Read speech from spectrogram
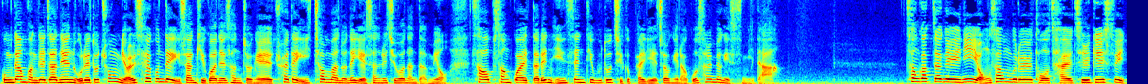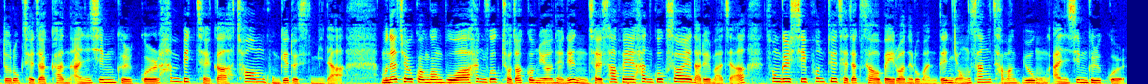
공단 관계자는 올해도 총 13군데 이상 기관을 선정해 최대 2천만 원의 예산을 지원한다며 사업 성과에 따른 인센티브도 지급할 예정이라고 설명했습니다. 청각장애인이 영상물을 더 잘 즐길 수 있도록 제작한 안심 글꼴 한빛체가 처음 공개됐습니다. 문화체육관광부와 한국저작권위원회는 제4회 한국서의 날을 맞아 손글씨 폰트 제작 사업의 일환으로 만든 영상 자막용 안심 글꼴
